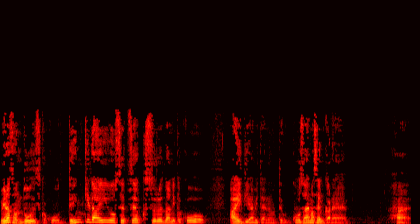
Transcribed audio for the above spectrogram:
皆さんどうですか？こう、電気代を節約する何かこう、アイディアみたいなのってございませんかね？はい。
